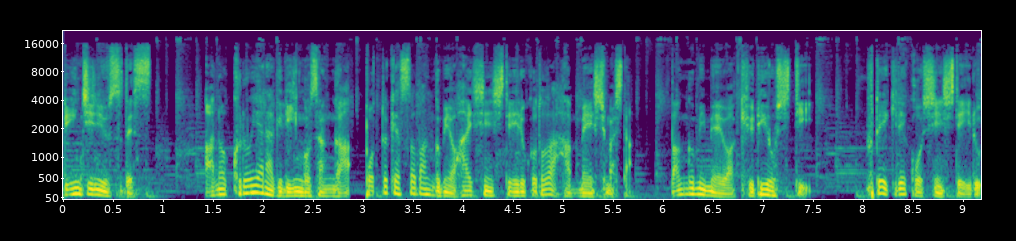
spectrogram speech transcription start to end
臨時ニュースです。あの黒柳りんごさんが、ポッドキャスト番組を配信していることが判明しました。番組名はキュリオシティ。不定期で更新している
